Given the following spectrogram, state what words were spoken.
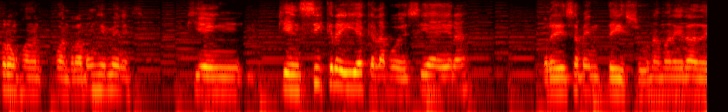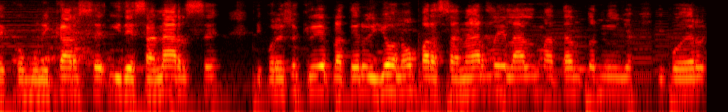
perdón, Juan, Juan Ramón Jiménez, quien, quien sí creía que la poesía era precisamente eso, una manera de comunicarse y de sanarse, y por eso escribe Platero y yo, ¿no? Para sanarle el alma a tantos niños y poder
